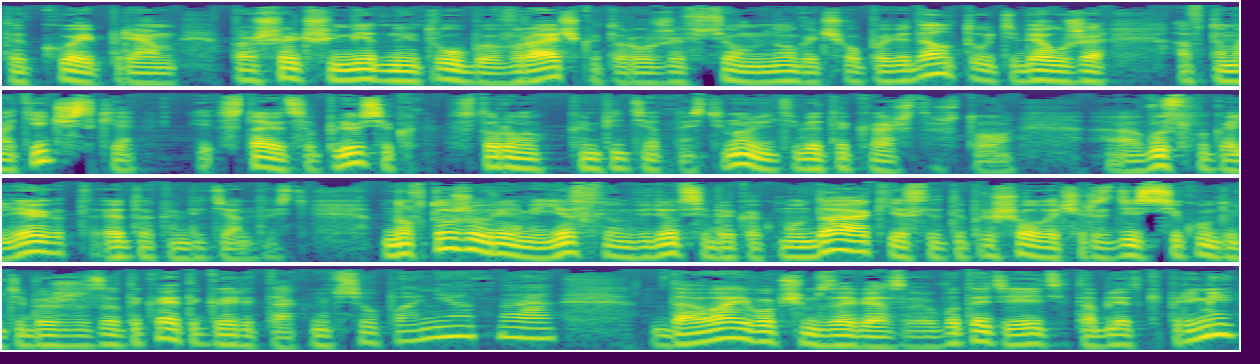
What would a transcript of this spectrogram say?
такой прям прошедший медные трубы врач, который уже все много чего повидал, то у тебя уже автоматически ставится плюсик в сторону компетентности. Ну или тебе так кажется, что а, выслуга лет — это компетентность. Но в то же время, если он ведет себя как мудак, если ты пришел и через 10 секунд он тебя уже затыкает и говорит, так, мне все понятно, давай, в общем, завязывай. Вот эти, эти таблетки прими,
